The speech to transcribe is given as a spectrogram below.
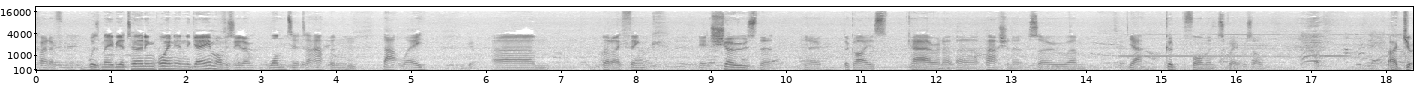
kind of was maybe a turning point in the game. Obviously, you don't want it to happen that way, um, but I think it shows that you know the guys care and are, are passionate. So um, yeah, good performance, great result. Uh, jo-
